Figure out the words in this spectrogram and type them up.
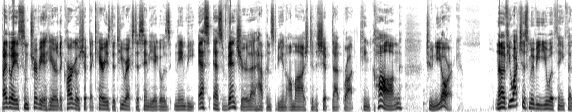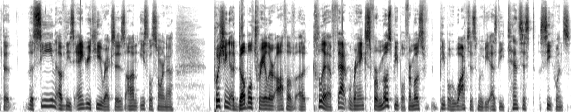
By the way, some trivia here. The cargo ship that carries the T Rex to San Diego is named the SS Venture. That happens to be an homage to the ship that brought King Kong to New York. Now, if you watch this movie, you would think that the, the scene of these angry T Rexes on Isla Sorna pushing a double trailer off of a cliff, that ranks for most people, for most people who watch this movie, as the tensest sequence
